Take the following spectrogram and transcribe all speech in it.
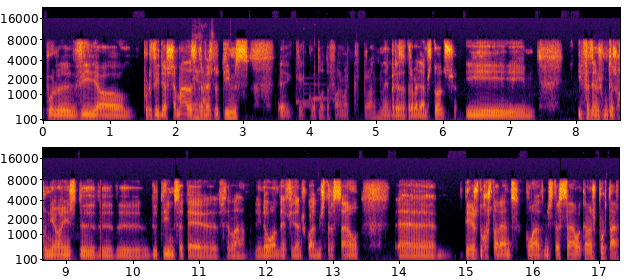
por vídeo por videochamadas Exato. através do Teams, eh, que é com a plataforma que pronto, na empresa trabalhamos todos e, e fazemos muitas reuniões de, de, de, de, Teams, até, sei lá, ainda ontem fizemos com a administração, uh, desde o restaurante com a administração, acabamos por estar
